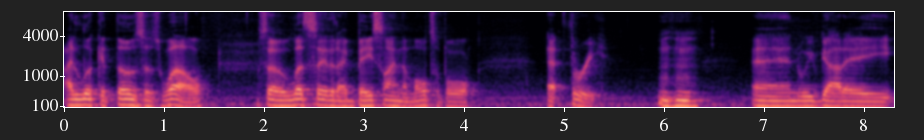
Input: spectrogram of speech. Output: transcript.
I look at those as well. So let's say that I baseline the multiple at three, mm-hmm. and we've got a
